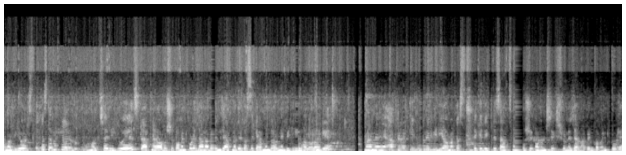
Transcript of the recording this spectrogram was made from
আমার ভিউয়ার্সদের কাছে আমি একটা হচ্ছে রিকোয়েস্ট আপনারা অবশ্যই কমেন্ট করে জানাবেন যে আপনাদের কাছে কেমন ধরনের ভিডিও ভালো লাগে। মানে আপনারা কি ধরনের ভিডিও আমার কাছ থেকে দেখতে চাচ্ছেন, অবশ্যই কমেন্ট সেকশনে জানাবেন কমেন্ট করে।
